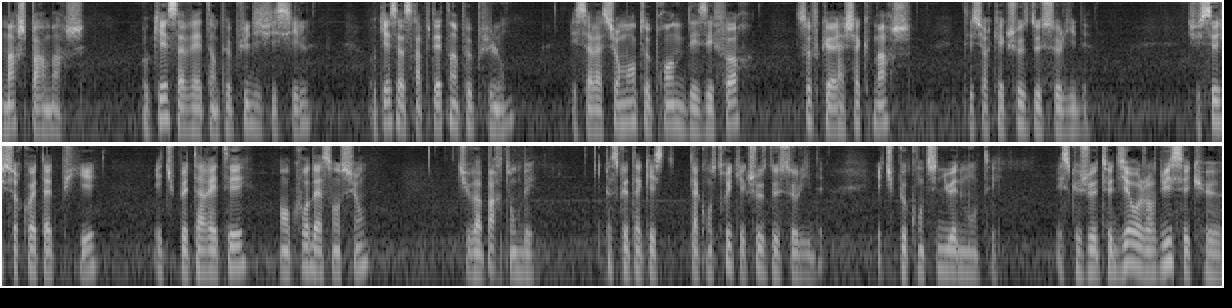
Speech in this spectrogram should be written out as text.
marche par marche, ok, ça va être un peu plus difficile, ok, ça sera peut-être un peu plus long et ça va sûrement te prendre des efforts Sauf qu'à chaque marche, tu es sur quelque chose de solide. Tu sais sur quoi t'appuyer et tu peux t'arrêter en cours d'ascension. Tu vas pas retomber parce que tu as, construit quelque chose de solide et tu peux continuer de monter. Et ce que je veux te dire aujourd'hui, c'est que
